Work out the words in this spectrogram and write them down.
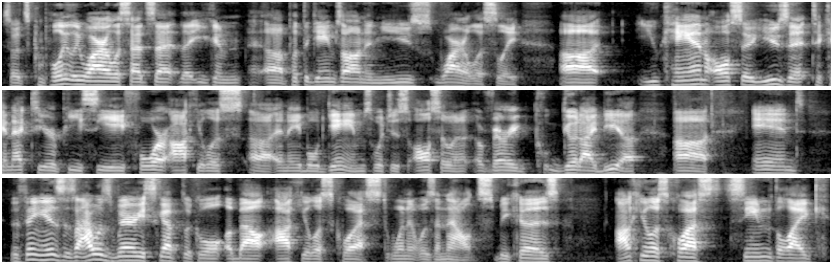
So it's completely wireless headset that you can uh, put the games on and use wirelessly. Uh, you can also use it to connect to your PC for Oculus uh, enabled games, which is also a, a very good idea. Uh, and the thing is, is I was very skeptical about Oculus Quest when it was announced because Oculus Quest seemed like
